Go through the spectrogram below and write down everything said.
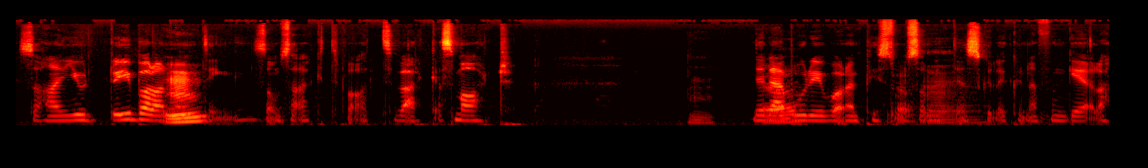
Så han gjorde ju bara mm. någonting som sagt för att verka smart. Mm. Det där ja. borde ju vara en pistol som inte skulle kunna fungera.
